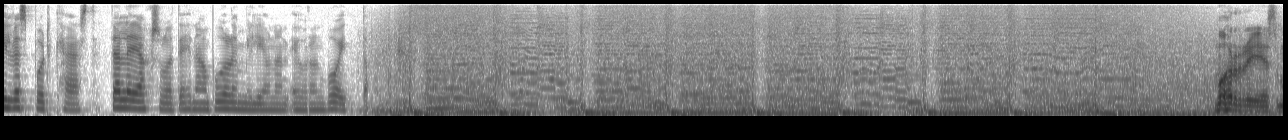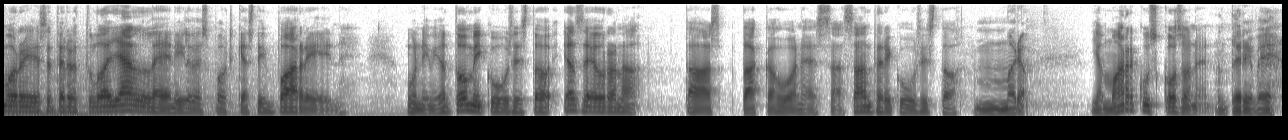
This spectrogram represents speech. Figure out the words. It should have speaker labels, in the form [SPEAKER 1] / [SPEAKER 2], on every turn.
[SPEAKER 1] Ilves Podcast. Tällä jaksolla tehdään puolen miljoonan euron voitto.
[SPEAKER 2] Morjes, morjes ja tervetuloa jälleen Ilves-podcastin pariin. Mun nimi on Tomi Kuusisto ja seurana taas takkahuoneessa Santeri Kuusisto
[SPEAKER 3] Moro.
[SPEAKER 2] ja Markus Kosonen.
[SPEAKER 3] On terve.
